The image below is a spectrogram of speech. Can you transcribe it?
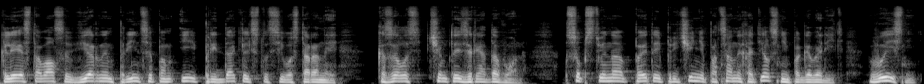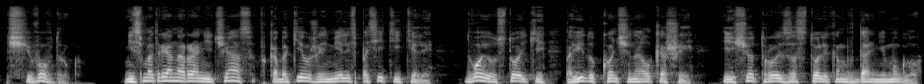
Клей оставался верным принципам и предательство с его стороны казалось чем-то из ряда вон. Собственно, по этой причине пацан и хотел с ним поговорить, выяснить, с чего вдруг. Несмотря на ранний час, в кабаке уже имелись посетители – Двое у стойки, по виду конченые алкаши, и еще трое за столиком в дальнем углу.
